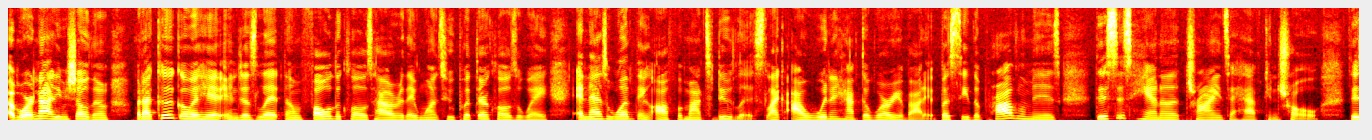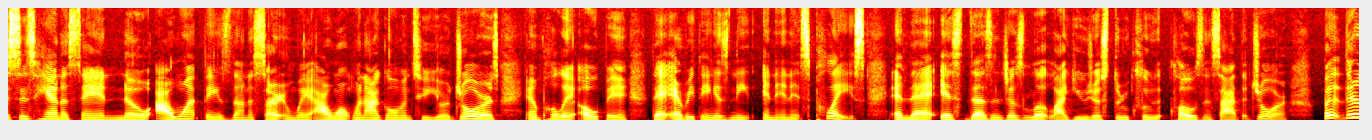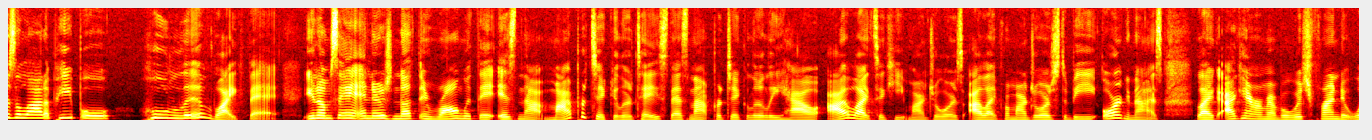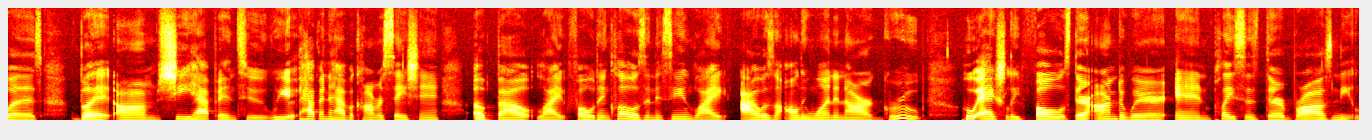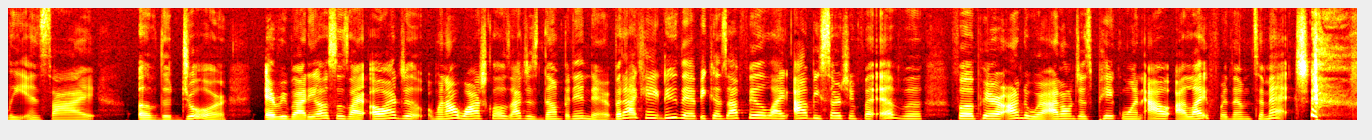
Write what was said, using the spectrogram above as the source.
Uh, or not even show them, but I could go ahead and just let them fold the clothes however they want to, put their clothes away. And that's one thing off of my to do list. Like I wouldn't have to worry about it. But see, the problem is this is Hannah trying to have control. This is Hannah saying, No, I want things done a certain way. I want when I go into your drawers and pull it open that everything is neat and in its place and that it doesn't just look like you just threw clothes inside the drawer. But there's a lot of people who live like that. You know what I'm saying? And there's nothing wrong with it. It's not my particular taste. That's not particularly how I like to keep my drawers. I like for my drawers to be organized. Like I can't remember which friend it was, but um she happened to we happened to have a conversation about like folding clothes and it seemed like I was the only one in our group who actually folds their underwear and places their bras neatly inside of the drawer everybody else was like, oh, I just, when I wash clothes, I just dump it in there. But I can't do that because I feel like I'll be searching forever for a pair of underwear. I don't just pick one out. I like for them to match.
